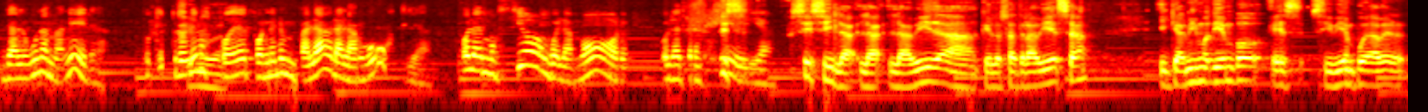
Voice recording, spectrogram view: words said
de alguna manera. Porque el problema es poder poner en palabra la angustia, o la emoción, o el amor, o la tragedia. Sí, sí, la, la vida que los atraviesa y que al mismo tiempo es, si bien puede haber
